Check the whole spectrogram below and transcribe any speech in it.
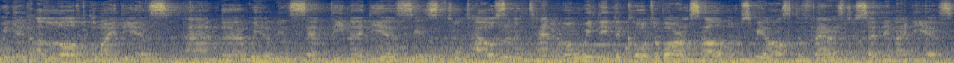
We get a lot of ideas and uh, we have been sent in ideas since 2010 when we did the Coat of Arms albums. We asked the fans to send in ideas.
